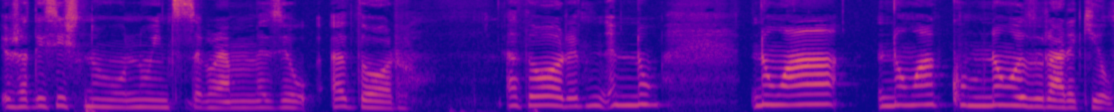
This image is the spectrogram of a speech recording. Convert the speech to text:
Eu já disse isto no, no Instagram, mas eu adoro. Adoro. Não, não, há, não há como não adorar aquilo.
